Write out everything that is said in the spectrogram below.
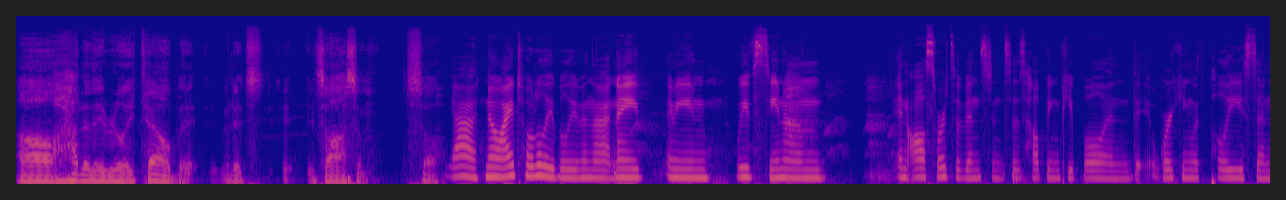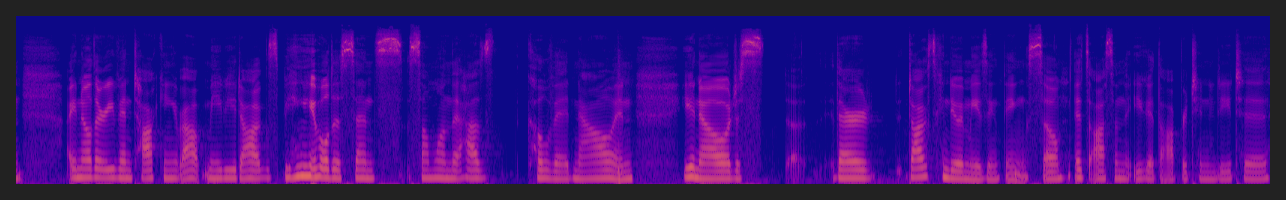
oh, how do they really tell? But but it's it, it's awesome. So yeah, no, I totally believe in that, and I I mean we've seen them in all sorts of instances helping people and working with police and I know they're even talking about maybe dogs being able to sense someone that has COVID now and you know just uh, their dogs can do amazing things. So it's awesome that you get the opportunity to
